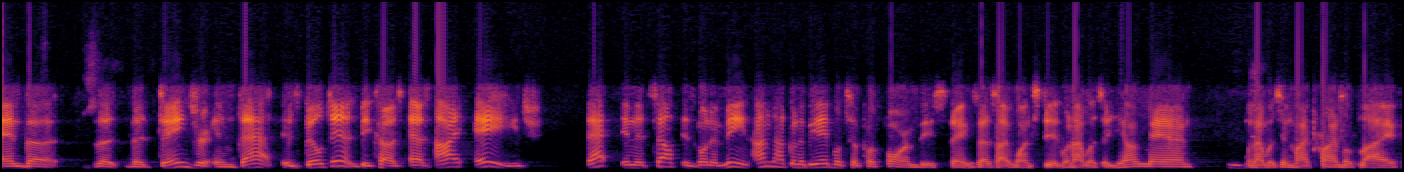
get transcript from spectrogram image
And the, the, the danger in that is built in because as I age, that in itself is going to mean I'm not going to be able to perform these things as I once did when I was a young man, when I was in my prime of life.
